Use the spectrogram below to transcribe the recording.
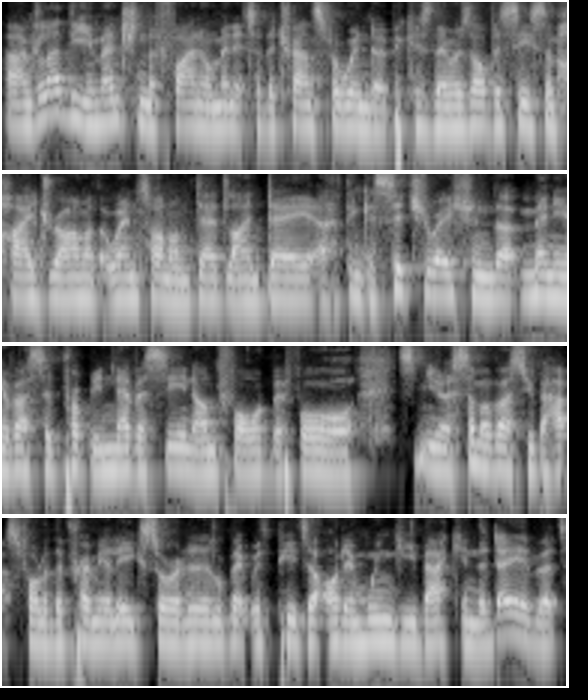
I'm glad that you mentioned the final minutes of the transfer window because there was obviously some high drama that went on on deadline day. I think a situation that many of us had probably never seen unfold before. You know, some of us who perhaps followed the Premier League saw it a little bit with Peter Odemwingie back in the day. But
